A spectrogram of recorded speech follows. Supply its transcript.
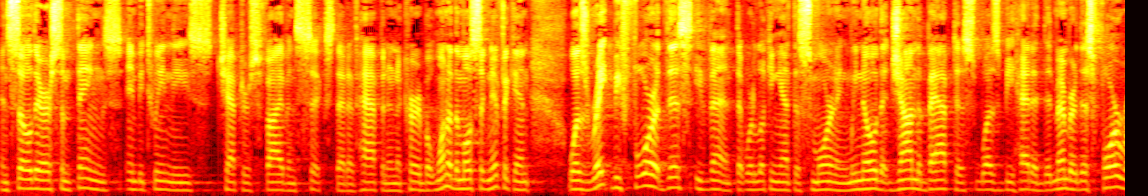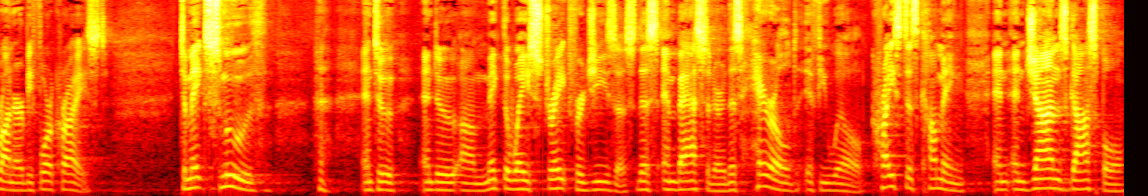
And so there are some things in between these chapters 5 and 6 that have happened and occurred. But one of the most significant was right before this event that we're looking at this morning. We know that John the Baptist was beheaded. Remember, this forerunner before Christ. To make smooth and to and to um, make the way straight for Jesus, this ambassador, this herald, if you will. Christ is coming, and, and John's gospel,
